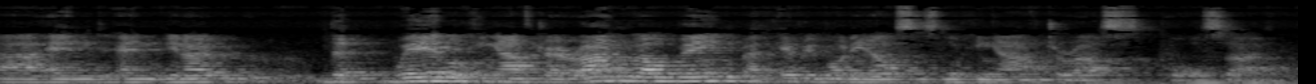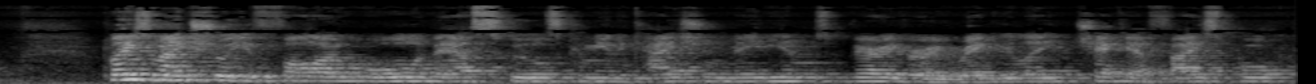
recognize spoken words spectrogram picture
uh, and and you know that we're looking after our own well-being, but everybody else is looking after us also. Please make sure you follow all of our school's communication mediums very, very regularly. Check our Facebook.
